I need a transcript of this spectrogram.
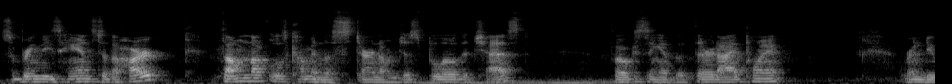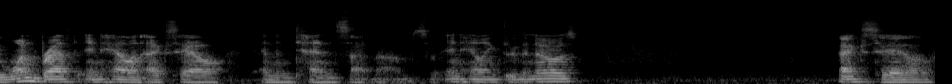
So bring these hands to the heart. Thumb knuckles come in the sternum just below the chest, focusing at the third eye point we're going to do one breath, inhale and exhale, and then 10 satnams. So inhaling through the nose, exhale,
